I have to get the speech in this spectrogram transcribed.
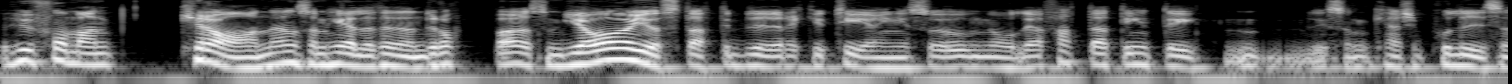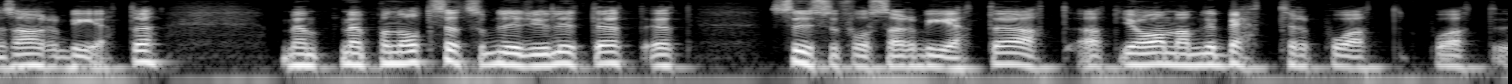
Hur får man kranen som hela tiden droppar som gör just att det blir rekrytering i så ung ålder. Jag fattar att det inte är mm, liksom kanske polisens arbete. Men, men på något sätt så blir det ju lite ett, ett Sisyfosarbete att, att ja, man blir bättre på att, på att eh,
